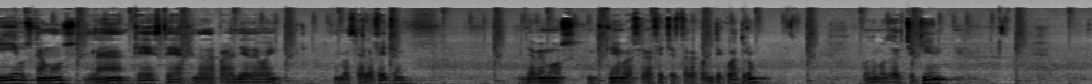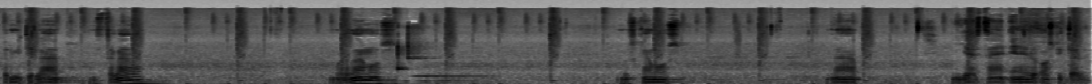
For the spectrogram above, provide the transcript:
Y buscamos la que esté agendada para el día de hoy. En base a la fecha. Ya vemos que en base a la fecha está la 44. Podemos dar check-in. Permitir la app instalada. Guardamos. Buscamos la app y ya está en el hospital.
